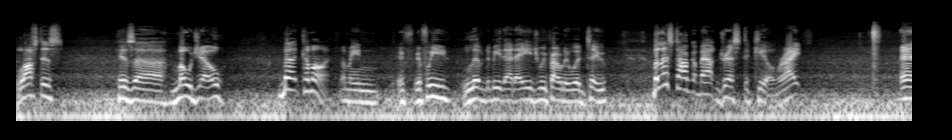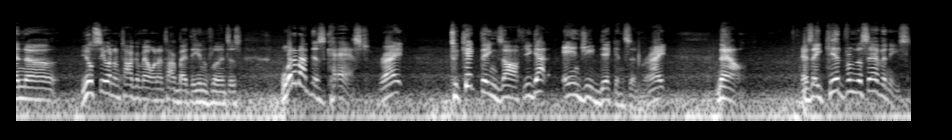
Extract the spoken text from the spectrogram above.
lost his his uh, mojo. But come on, I mean, if if we lived to be that age, we probably would too. But let's talk about Dressed to Kill, right? And uh, you'll see what I'm talking about when I talk about the influences. What about this cast, right? To kick things off, you got Angie Dickinson, right? Now, as a kid from the 70s,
